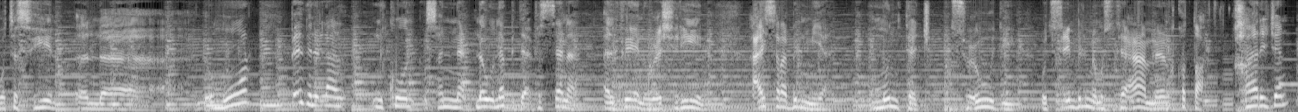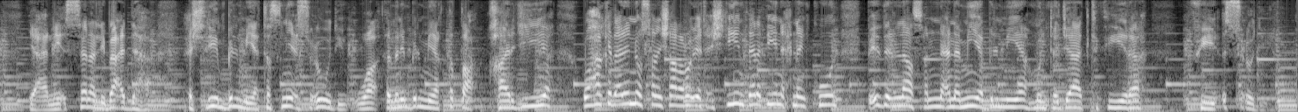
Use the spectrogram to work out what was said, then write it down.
وتسهيل ال- الأمور بإذن الله نكون صنع لو نبدأ في السنة 2020 10% منتج سعودي و90% مستعان من القطع. خارجا يعني السنة اللي بعدها 20% تصنيع سعودي و80% قطع خارجية وهكذا لين نوصل إن شاء الله رؤية 20 30 إحنا نكون بإذن الله صنعنا 100% منتجات كثيرة في السعودية.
